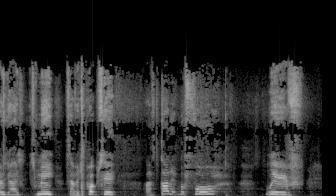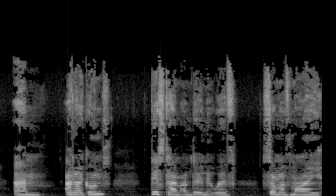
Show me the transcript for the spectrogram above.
Hello guys, it's me, Savage Pops here. I've done it before with um, ad icons. This time I'm doing it with some of my,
